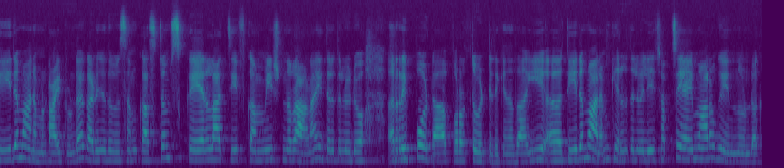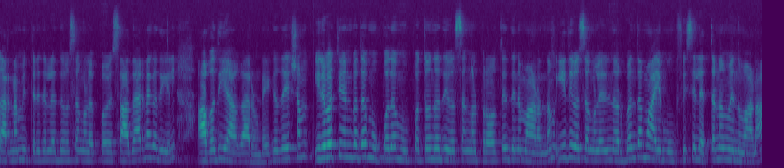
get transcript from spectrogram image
തീരുമാനമുണ്ടായിട്ടുണ്ട്. കഴിഞ്ഞ ദിവസം കസ്റ്റംസ് കേരള ചീഫ് കമ്മീഷണറാണ് ഇത്തരത്തിലൊരു റിപ്പോർട്ട് പുറത്തുവിട്ടിരിക്കുന്നത്. ഈ തീരുമാനം കേരളത്തിൽ വലിയ ചർച്ചയായി മാറുകയെന്നുണ്ട്. കാരണം ഇത്തരത്തിലുള്ള ദിവസങ്ങൾ ഇപ്പോൾ സാധാരണഗതിയിൽ അവധിയാകാറുണ്ട്. ഏകദേശം ഇരുപത്തിയൊൻപത് മുപ്പത് മുപ്പത്തൊന്ന് ദിവസങ്ങൾ പ്രവൃത്തി ദിനമാണെന്നും ഈ ദിവസങ്ങളിൽ നിർബന്ധമായും ഓഫീസിൽ എത്തണമെന്നുമാണ്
